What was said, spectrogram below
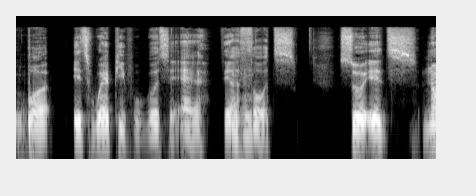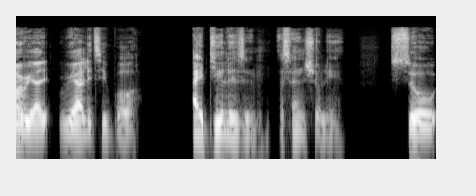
all. but it's where people go to air their Mhm. thoughts. So it's not rea- reality, but idealism, essentially. So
